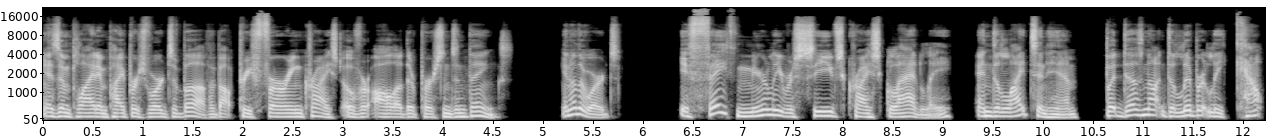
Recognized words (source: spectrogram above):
as implied in Piper's words above about preferring Christ over all other persons and things. In other words, if faith merely receives Christ gladly and delights in him, but does not deliberately count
